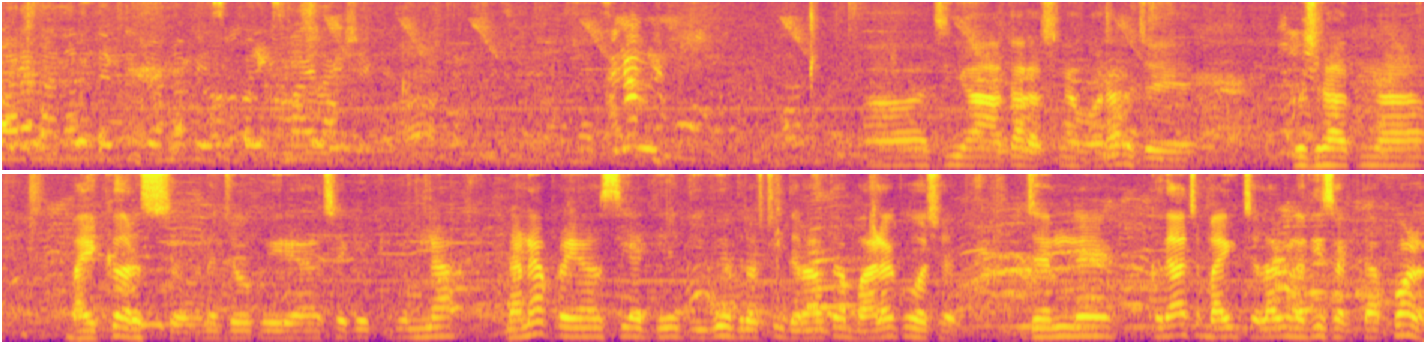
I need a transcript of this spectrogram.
મારા નાના સ્ટેપથી જો એમના ફેસ ઉપર એક સ્માઇલ આવી શકે. જી આ હતા રચના વોરા જે ગુજરાતના બાઇકર્સ છે. અને જો કહી રહ્યા છે કે એમના નાના પ્રયાસીય જે દિવ્ય દ્રષ્ટિ ધરાવતા બાળકો છે, જેમને કદાચ બાઇક ચલાવી નથી શકતા, પણ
